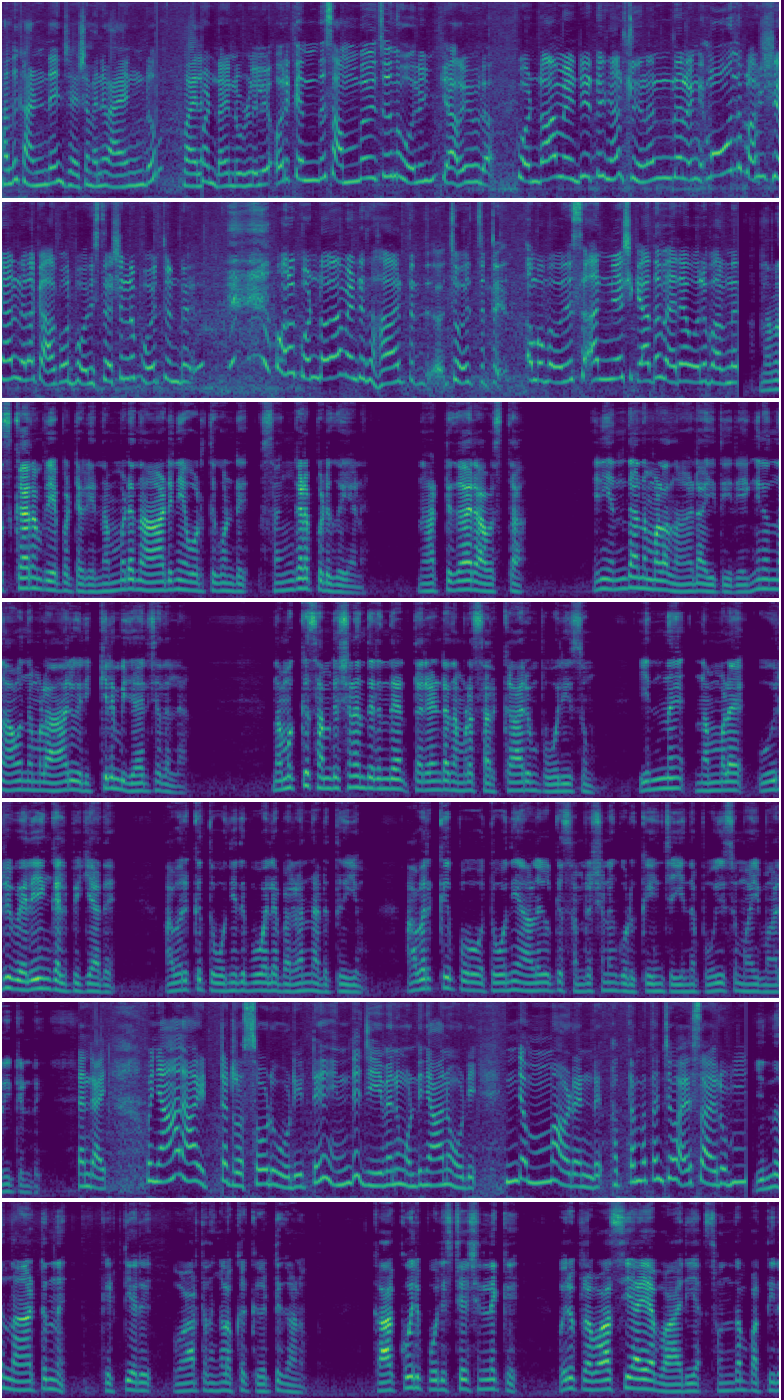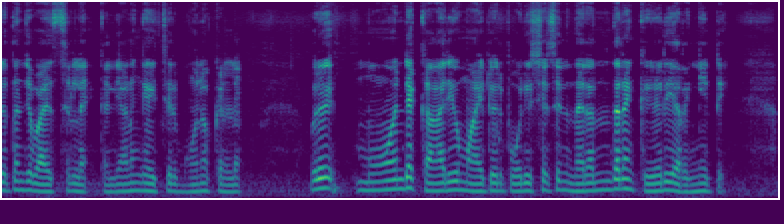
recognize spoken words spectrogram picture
അത് കണ്ടതിന് ശേഷം എന്നെ വീണ്ടും വയലുണ്ട് അതിന്റെ ഉള്ളിൽ അവർക്ക് എന്ത് സംഭവിച്ചെന്ന് പോലും എനിക്കറിയില്ല കൊണ്ടുപോകാൻ വേണ്ടിയിട്ട് ഞാൻ നിരന്തരം മൂന്ന് പ്രാവശ്യം ഞാൻ ഇന്നലെ കാക്കൂർ പോലീസ് സ്റ്റേഷനിൽ പോയിട്ടുണ്ട്. ഓനെ കൊണ്ടുപോകാൻ വേണ്ടി സഹായത്തിൽ ചോദിച്ചിട്ട്. അപ്പോൾ പോലീസ് അന്വേഷിക്കാതെ വരെ ഓൽ പറഞ്ഞു നമസ്കാരം പ്രിയപ്പെട്ടവരെ. നമ്മുടെ നാടിനെ ഓർത്തുകൊണ്ട് സങ്കടപ്പെടുകയാണ്. നാട്ടുകാരവസ്ഥ. ഇനി എന്താണ് നമ്മളെ നാടായി തീരുക? ഇങ്ങനെയൊന്നും ആവും നമ്മൾ ആരും ഒരിക്കലും വിചാരിച്ചതല്ല. നമുക്ക് സംരക്ഷണം തരുന്ന തരേണ്ട നമ്മുടെ സർക്കാരും പോലീസും ഇന്ന് നമ്മളെ ഒരു വിലയും കൽപ്പിക്കാതെ അവർക്ക് തോന്നിയതുപോലെ ഭരണം നടത്തുകയും അവർക്ക് ഇപ്പോൾ തോന്നിയ ആളുകൾക്ക് സംരക്ഷണം കൊടുക്കുകയും ചെയ്യുന്ന പോലീസുമായി മാറിയിട്ടുണ്ട്. അപ്പോൾ ഞാൻ ആ ഇട്ട ഡ്രസ്സോട് കൂടിയിട്ട് എന്റെ ജീവനും കൊണ്ട് ഞാൻ ഓടി. എന്റെ ഉമ്മ അവിടെ ഉണ്ട്. പത്തൊമ്പത്തഞ്ച് വയസ്സായൊരു ഇന്ന് നാട്ടിൽ നിന്ന് കിട്ടിയൊരു വാർത്ത നിങ്ങളൊക്കെ കേട്ട് കാണും. കാക്കൂര് പോലീസ് സ്റ്റേഷനിലേക്ക് ഒരു പ്രവാസിയായ ഭാര്യ സ്വന്തം പത്തിരുപത്തഞ്ച് വയസ്സുള്ള കല്യാണം കഴിച്ചൊരു മോനൊക്കെ ഉള്ള ഒരു മോന്റെ കാര്യവുമായിട്ട് ഒരു പോലീസ് സ്റ്റേഷനിൽ നിരന്തരം കയറി ഇറങ്ങിയിട്ട്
